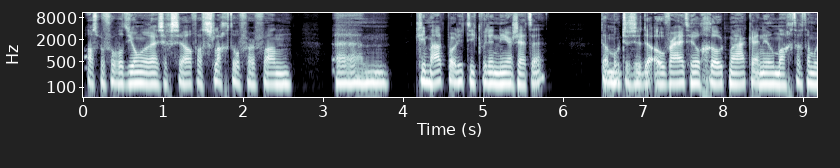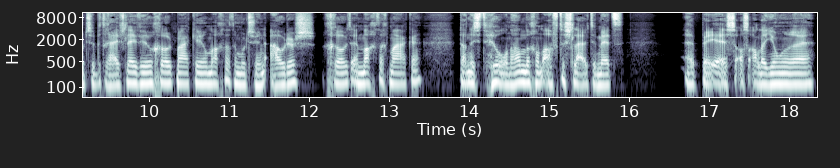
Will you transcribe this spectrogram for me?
Als bijvoorbeeld jongeren zichzelf als slachtoffer van um, klimaatpolitiek willen neerzetten, dan moeten ze de overheid heel groot maken en heel machtig. Dan moeten ze het bedrijfsleven heel groot maken, heel machtig. Dan moeten ze hun ouders groot en machtig maken. Dan is het heel onhandig om af te sluiten met eh, PS. Als alle jongeren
